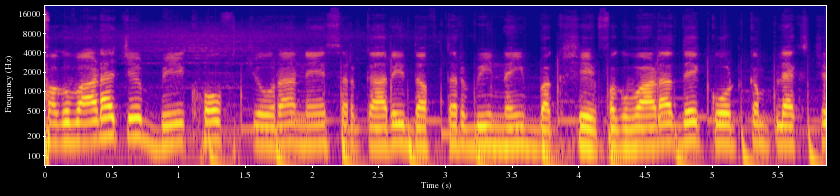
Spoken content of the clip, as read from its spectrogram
ਫਗਵਾੜਾ 'ਚ ਬੇਖੌਫ ਚੋਰਾਂ ਨੇ ਸਰਕਾਰੀ ਦਫ਼ਤਰ ਵੀ ਨਹੀਂ ਬਖਸ਼ੇ। ਫਗਵਾੜਾ ਦੇ ਕੋਰਟ ਕੰਪਲੈਕਸ 'ਚ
